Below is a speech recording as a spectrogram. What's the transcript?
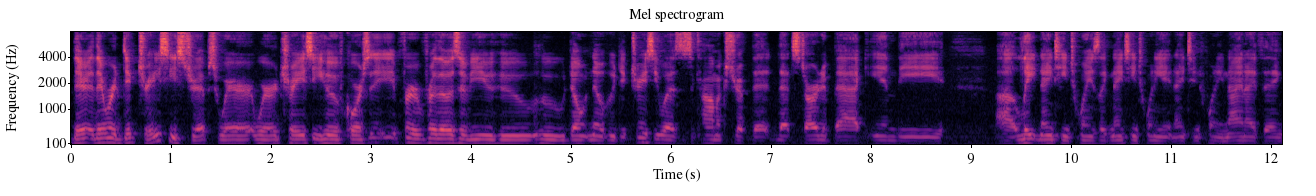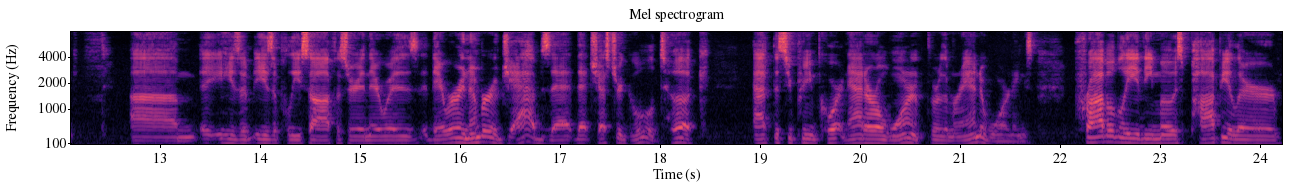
there there were Dick Tracy strips where where Tracy, who of course eh, for for those of you who who don't know who Dick Tracy was, it's a comic strip that that started back in the uh, late 1920s, like 1928, 1929, I think. Um, he's a he's a police officer, and there was there were a number of jabs that that Chester Gould took at the Supreme Court and at Earl Warren for the Miranda warnings. Probably the most popular,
